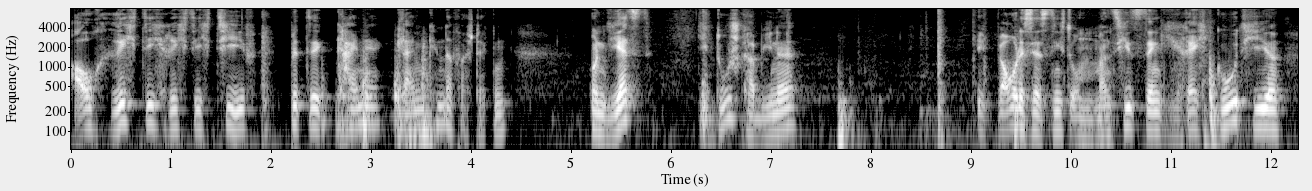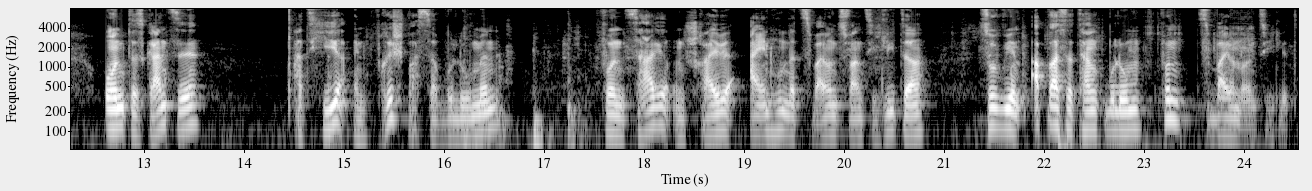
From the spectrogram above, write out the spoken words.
auch richtig, richtig tief. Bitte keine kleinen Kinder verstecken. Und jetzt die Duschkabine. Ich baue das jetzt nicht um. Man sieht es, denke ich, recht gut hier. Und das Ganze hat hier ein Frischwasservolumen von sage und schreibe 122 Liter sowie ein Abwassertankvolumen von 92 Liter.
